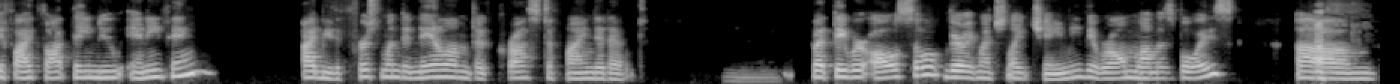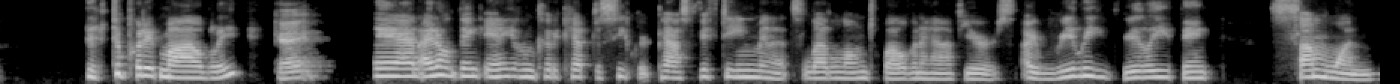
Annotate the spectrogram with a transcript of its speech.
if I thought they knew anything, I'd be the first one to nail them to cross to find it out. But they were also very much like Jamie. They were all mama's boys, um, to put it mildly. Okay. And I don't think any of them could have kept a secret past 15 minutes, let alone 12 and a half years. I really, really think someone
